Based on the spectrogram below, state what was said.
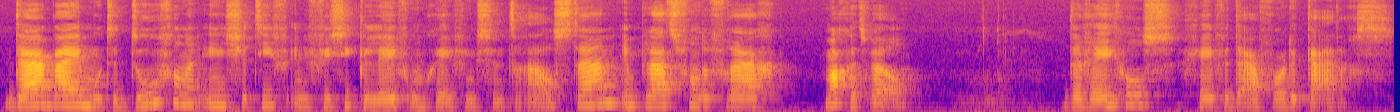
Daarbij moet het doel van een initiatief in de fysieke leefomgeving centraal staan in plaats van de vraag: mag het wel? De regels geven daarvoor de kaders.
